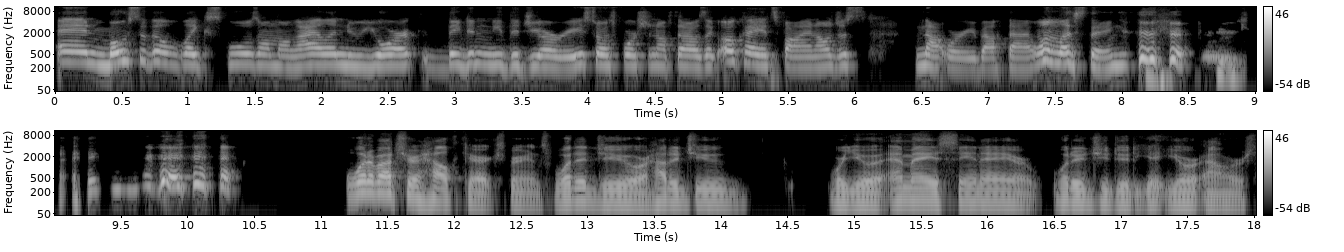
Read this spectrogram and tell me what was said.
And most of the like schools on Long Island, New York, they didn't need the GRE. So I was fortunate enough that I was like, okay, it's fine. I'll just not worry about that. One less thing. what about your healthcare experience? What did you or how did you were you a MA, CNA, or what did you do to get your hours?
